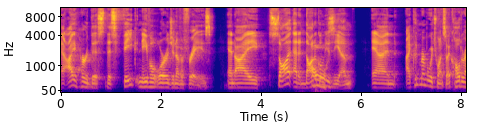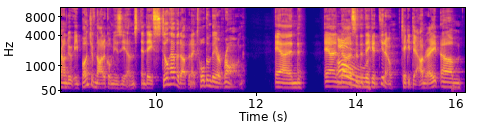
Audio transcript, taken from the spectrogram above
I heard this this fake naval origin of a phrase, and I saw it at a nautical Oh. museum, and I couldn't remember which one. So I called around to a bunch of nautical museums, and they still have it up, and I told them they are wrong, and and uh, so that Oh. they could you know take it down, right? Um,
